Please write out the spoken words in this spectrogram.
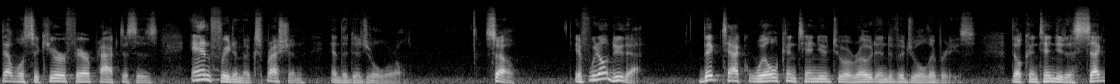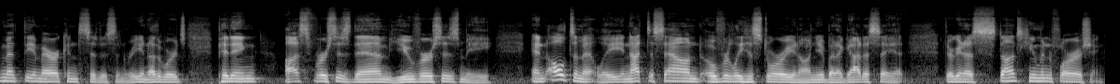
that will secure fair practices and freedom of expression in the digital world. So, if we don't do that, Big tech will continue to erode individual liberties. They'll continue to segment the American citizenry, in other words, pitting us versus them, you versus me. And ultimately, and not to sound overly historian on you, but I got to say it, they're going to stunt human flourishing.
